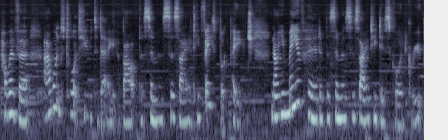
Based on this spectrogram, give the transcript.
However, I want to talk to you today about the Simmers Society Facebook page. Now, you may have heard of the Simmers Society Discord group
